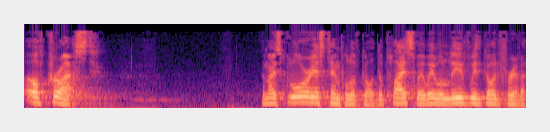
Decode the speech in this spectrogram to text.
of Christ. The most glorious temple of God, the place where we will live with God forever.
